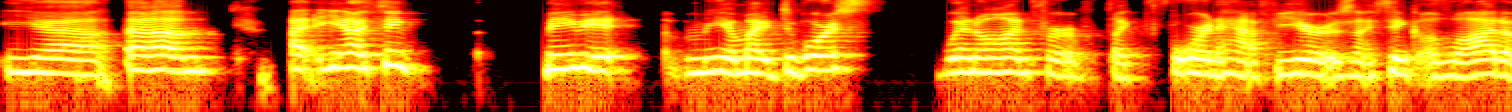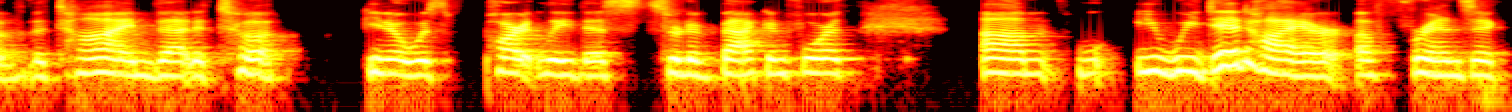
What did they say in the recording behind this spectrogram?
Yeah, um, I, you know, I think maybe it, you know, my divorce went on for like four and a half years, and I think a lot of the time that it took, you know, was partly this sort of back and forth. Um, w- you- we did hire a forensic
